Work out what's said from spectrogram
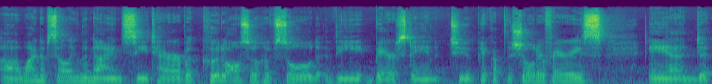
Uh, wind up selling the 9C Terror, but could also have sold the Bearstein to pick up the Shoulder Fairies and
